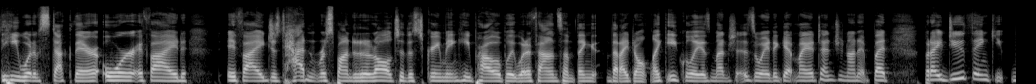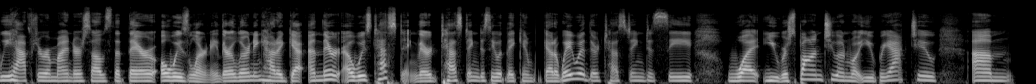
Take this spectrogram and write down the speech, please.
he would have stuck there. Or if I'd if I just hadn't responded at all to the screaming, he probably would have found something that I don't like equally as much as a way to get my attention on it. But but I do think we have to remind ourselves that they're always learning. They're learning how to get and they're always testing. They're testing to see what they can get away with. They're testing to see what you respond to and what you react to. Um,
